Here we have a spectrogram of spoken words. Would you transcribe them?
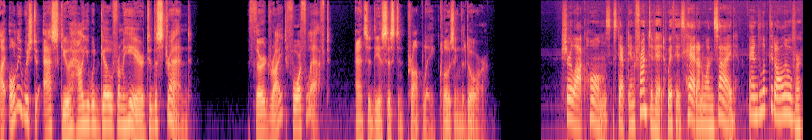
"I only wished to ask you how you would go from here to the Strand." "Third right, fourth left," answered the assistant promptly, closing the door. Sherlock Holmes stepped in front of it with his head on one side, and looked it all over,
